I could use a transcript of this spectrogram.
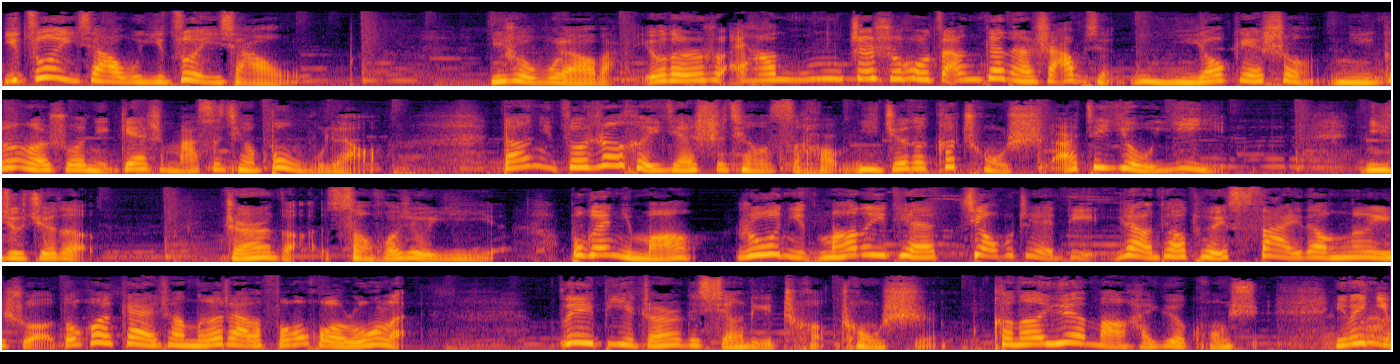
一坐一下午，一坐一下午。你说无聊吧？有的人说：“哎呀，这时候咱干点啥不行？你要干什？你跟我说你干什么事情不无聊？当你做任何一件事情的时候，你觉得可充实而且有意义。”你就觉得，整个生活就有意义。不管你忙，如果你忙的一天脚不沾地，两条腿撒一道，我跟你说，都快赶上哪吒的风火轮了，未必整个心里充充实，可能越忙还越空虚，因为你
